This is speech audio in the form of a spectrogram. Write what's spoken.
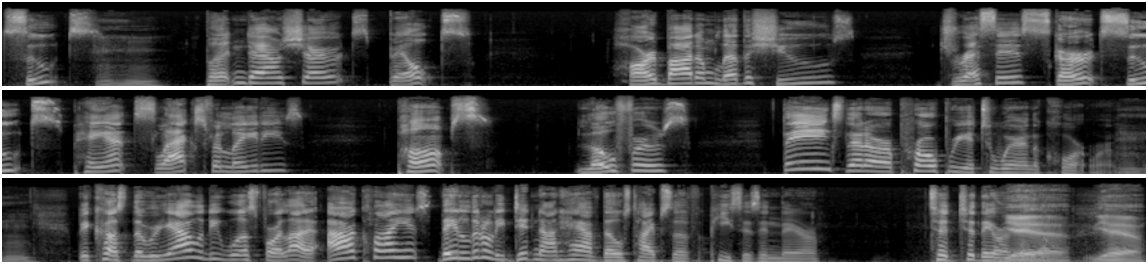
Suits, Mm-hmm. button down shirts, belts, hard bottom leather shoes, dresses, skirts, suits, pants, slacks for ladies, pumps, loafers, things that are appropriate to wear in the courtroom. Mm-hmm. Because the reality was for a lot of our clients, they literally did not have those types of pieces in their to, to their avail. Yeah. Yeah.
